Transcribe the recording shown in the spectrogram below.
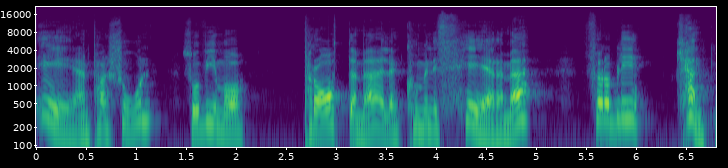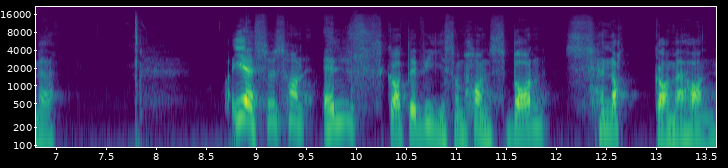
er en person som vi må prate med eller kommunisere med for å bli kjent med. Jesus han elsker at vi som hans barn snakker med han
